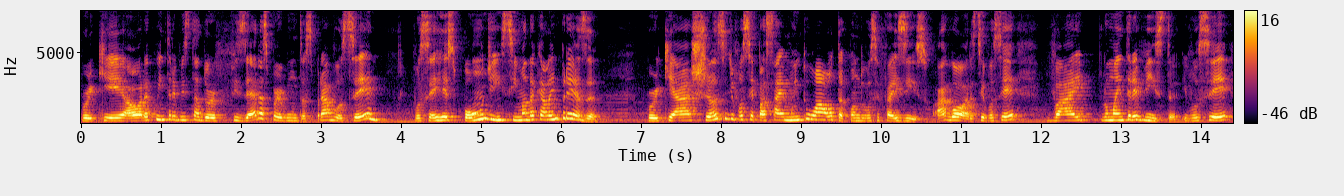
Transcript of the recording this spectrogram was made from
porque a hora que o entrevistador fizer as perguntas para você, você responde em cima daquela empresa porque a chance de você passar é muito alta quando você faz isso. Agora, se você vai para uma entrevista e você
